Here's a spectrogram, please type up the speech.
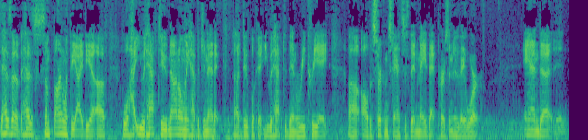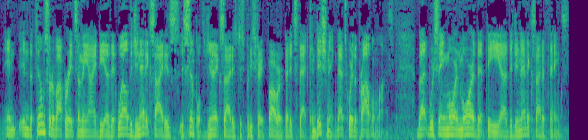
has a has some fun with the idea of well, you would have to not only have a genetic uh, duplicate, you would have to then recreate uh, all the circumstances that made that person who they were. And, uh, and and the film sort of operates on the idea that well, the genetic side is is simple. The genetic side is just pretty straightforward, but it's that conditioning that's where the problem lies. But we're seeing more and more that the uh, the genetic side of things,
